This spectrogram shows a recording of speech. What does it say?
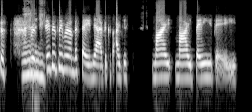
just really? vividly remember saying yeah because I just my my baby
